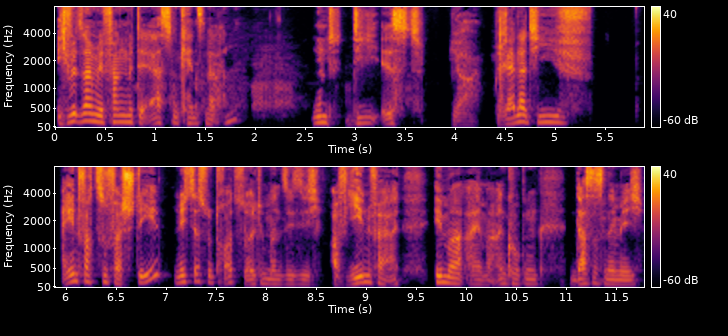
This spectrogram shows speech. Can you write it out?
Ich würde sagen, wir fangen mit der ersten Kennzahl an. Und die ist ja relativ einfach zu verstehen. Nichtsdestotrotz sollte man sie sich auf jeden Fall immer einmal angucken. Das ist nämlich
